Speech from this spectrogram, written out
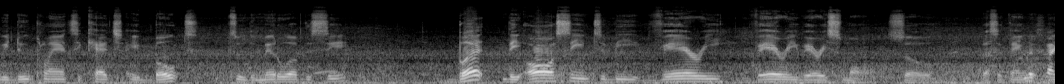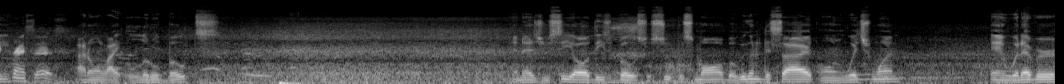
We do plan to catch a boat to the middle of the sea, but they all seem to be very, very, very small. So that's the thing Looks like me. Francês. I don't like little boats. And as you see, all these boats are super small, but we're going to decide on which one. And whatever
